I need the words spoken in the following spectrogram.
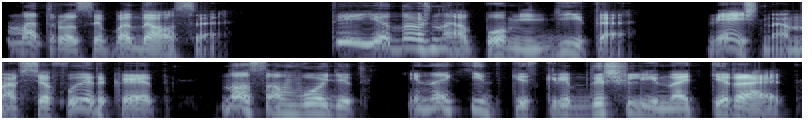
матрос и подался. Ты ее должна помнить, Гита. Вечно она все фыркает, носом водит и накидки с крепдышлина оттирает,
